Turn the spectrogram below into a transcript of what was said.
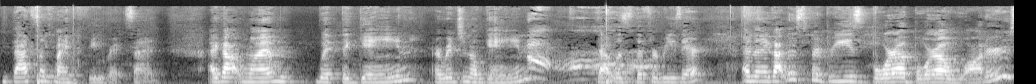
That's like my favorite scent. I got one with the Gain, original Gain. That was the Febreze Air. And then I got this Febreze Bora Bora Waters.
